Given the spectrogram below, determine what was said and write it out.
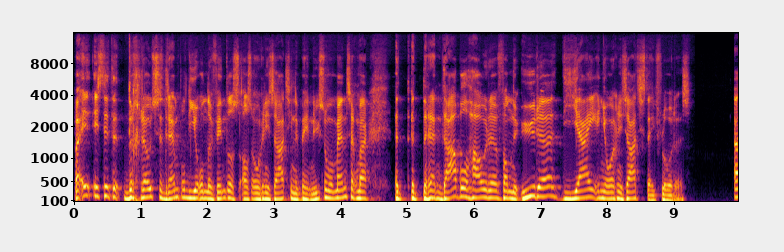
Maar is dit de grootste drempel die je ondervindt als, als organisatie in de Benelux moment? Zeg maar het, het rendabel houden van de uren die jij in je organisatie steekt, Floris? Um,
